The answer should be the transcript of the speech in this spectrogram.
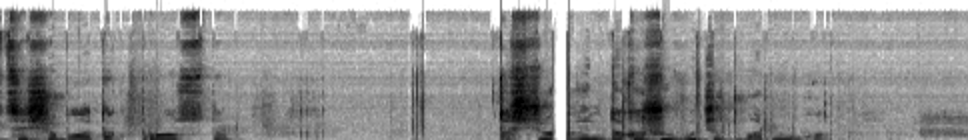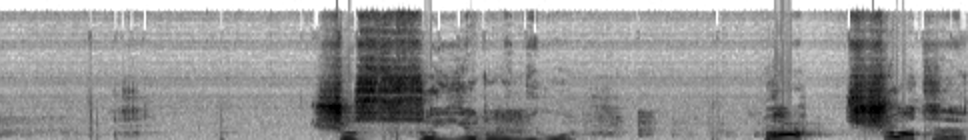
І це що було так просто? Та що він така живуча тварюга? Щас заїду на нього. А! Що це?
